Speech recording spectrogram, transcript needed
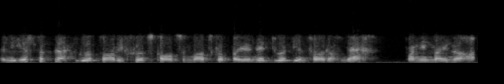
In die eerste plek loop daardie grootskaalse maatskappye net dood eenvoudig weg van die myne af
